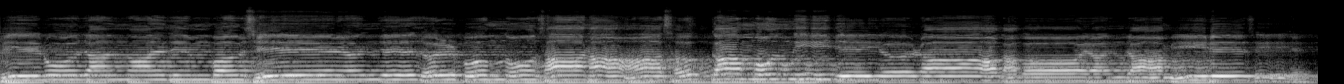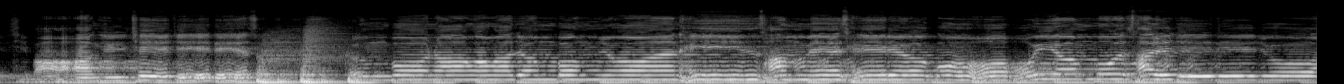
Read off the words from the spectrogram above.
비로잔말진법 시련제설법노사나 석가모니제여라가거연자 미래세 시방일체제대서. 전범유한 흰삼매 세력고 보현무살지대중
